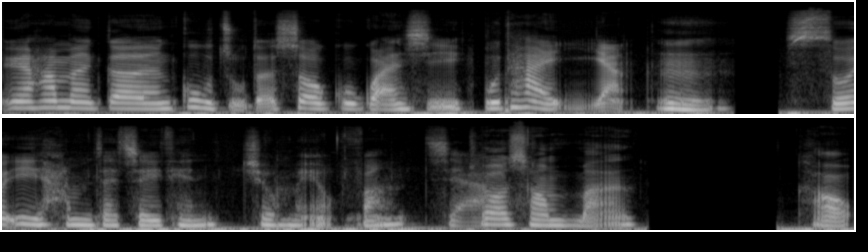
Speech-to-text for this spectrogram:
因为他们跟雇主的受雇关系不太一样。嗯，所以他们在这一天就没有放假，就要上班。好，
